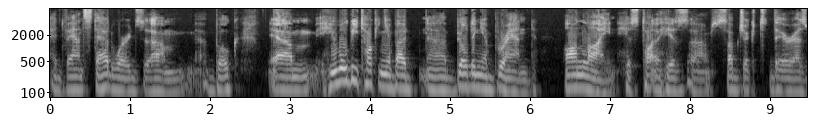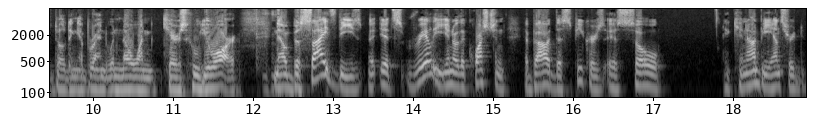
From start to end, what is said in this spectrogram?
Advanced AdWords book. he will be talking about uh, building a brand online. His his uh, subject there as building a brand when no one cares who you are. Mm-hmm. Now, besides these, it's really you know the question about the speakers is so it cannot be answered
